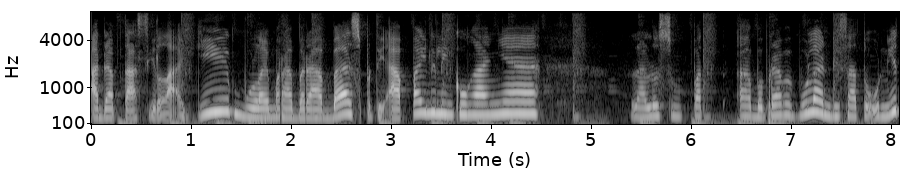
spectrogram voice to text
adaptasi lagi, mulai meraba-raba seperti apa ini lingkungannya. Lalu sempat uh, beberapa bulan di satu unit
